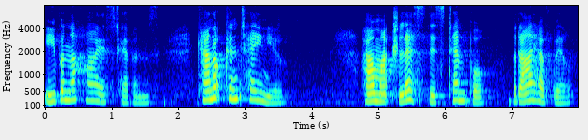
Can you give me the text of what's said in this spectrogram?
even the highest heavens, cannot contain you. How much less this temple that I have built.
